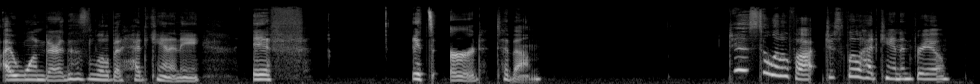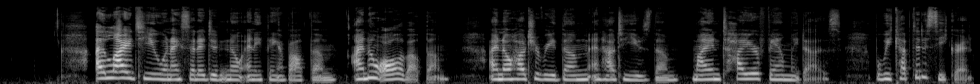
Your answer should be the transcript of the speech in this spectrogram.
I wonder, this is a little bit headcanony, if it's Urd to them. Just a little thought, just a little headcanon for you. I lied to you when I said I didn't know anything about them. I know all about them. I know how to read them and how to use them. My entire family does. But we kept it a secret,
